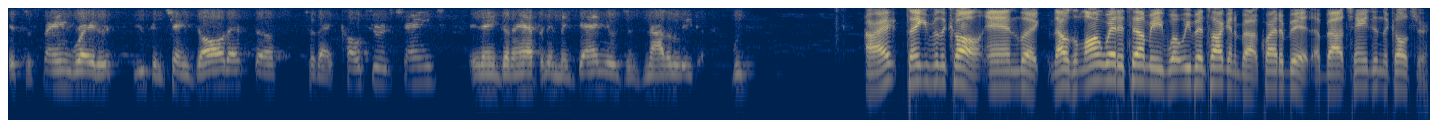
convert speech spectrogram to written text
it's the same Raiders. You can change all that stuff so that culture has changed. It ain't gonna happen. And McDaniels is not a leader. We All right. Thank you for the call. And look, that was a long way to tell me what we've been talking about quite a bit about changing the culture.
